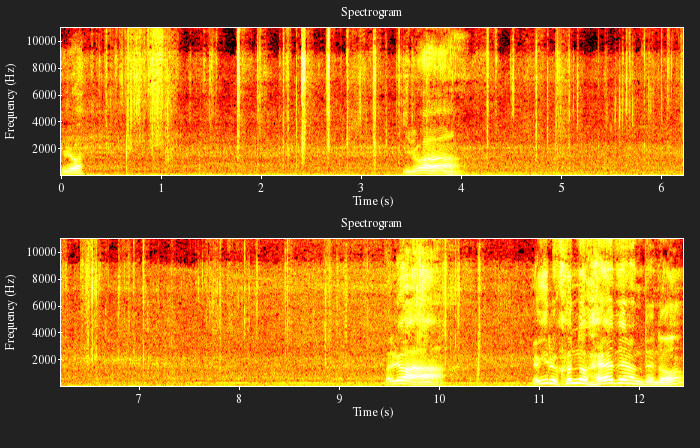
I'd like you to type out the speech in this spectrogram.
이리 와. 이리 와. 빨리 와. 여기를 건너가야 되는데, 너.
